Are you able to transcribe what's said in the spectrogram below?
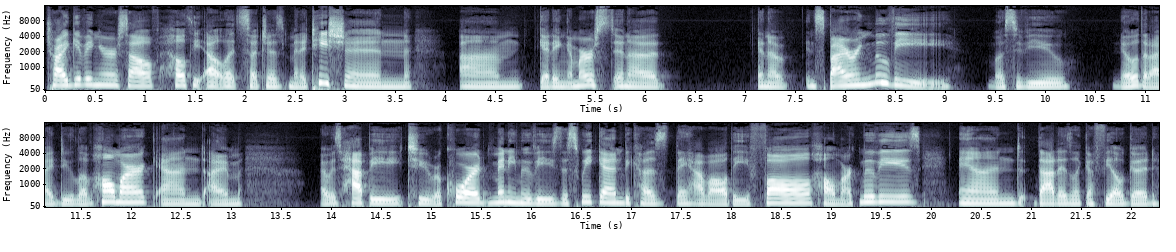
try giving yourself healthy outlets such as meditation, um, getting immersed in a in a inspiring movie. Most of you know that I do love Hallmark and I'm I was happy to record many movies this weekend because they have all the fall Hallmark movies and that is like a feel good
